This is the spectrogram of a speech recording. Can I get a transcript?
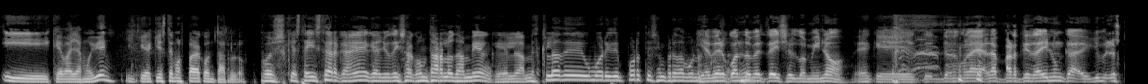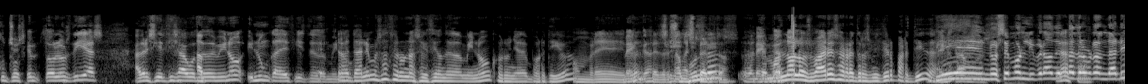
y que vaya muy bien y que aquí estemos para contarlo. Pues que estéis cerca, ¿eh? que ayudéis a contarlo también, que la mezcla de humor y deporte siempre da buenas Y a ver cuándo ¿eh? metéis el dominó, eh, que te- tengo la, la partida ahí nunca, yo lo escucho siempre, todos los días, a ver si decís algo de dominó y nunca decís de dominó. ¿No ¿Te animas a hacer una sección de dominó, Coruña Deportiva? Hombre, Venga, Pedro es sí. un. Eh, Te Venga. mando a los bares a retransmitir partidas. Bien, nos hemos librado de Ya Pedro está. Brandalí.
